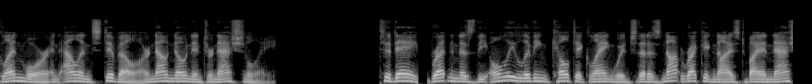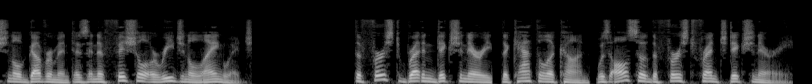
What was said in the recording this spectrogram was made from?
Glenmor and Alan Stivell are now known internationally. Today, Breton is the only living Celtic language that is not recognized by a national government as an official or regional language. The first Breton dictionary, the Catholicon, was also the first French dictionary.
